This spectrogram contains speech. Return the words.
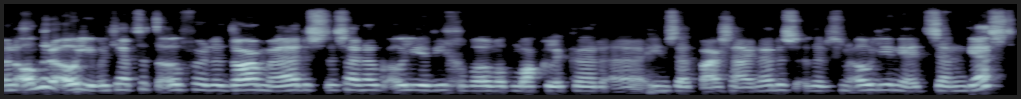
een andere olie, want je hebt het over de darmen. Dus er zijn ook oliën die gewoon wat makkelijker uh, inzetbaar zijn. Hè? Dus er is een olie die heet Zengest.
